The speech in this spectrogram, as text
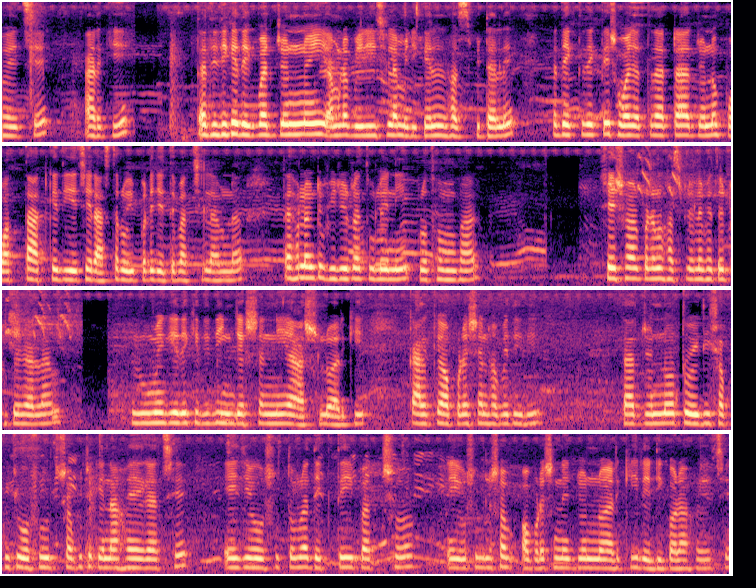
হয়েছে আর কি। তা দিদিকে দেখবার জন্যই আমরা বেরিয়েছিলাম মেডিকেল হসপিটালে দেখতে দেখতে শোভাযাত্রাটার জন্য পথটা আটকে দিয়েছে, রাস্তার ওই পারে যেতে পারছিলাম না। তাই হলো একটু ভিডিওটা তুলে নিই প্রথমবার। শেষ হওয়ার পরে আমরা হসপিটালের ভেতর ঢুকে গেলাম। রুমে গিয়ে দেখি দিদি ইঞ্জেকশান নিয়ে আসলো আর কি। কালকে অপারেশন হবে দিদি। তার জন্য তৈরি সব কিছু ওষুধ সব কিছু কেনা হয়ে গেছে। এই যে ওষুধ তোমরা দেখতেই পাচ্ছ, এই ওষুধগুলো সব অপারেশনের জন্য আর কি রেডি করা হয়েছে।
